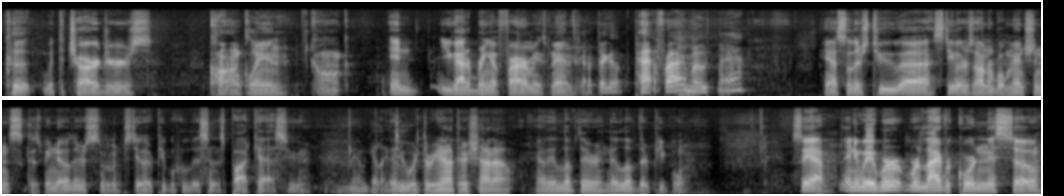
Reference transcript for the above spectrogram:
Cook with the Chargers, Conklin, Conk. and you got to bring up Freiermuth, man. Gotta pick up Pat Freiermuth, man. Yeah, so there's two uh, Steelers honorable mentions because we know there's some Steeler people who listen to this podcast who Yeah, we got like They- two or three out there. Shout out. Yeah, they love their they love their people. So yeah. Anyway, we're we're live recording this, so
